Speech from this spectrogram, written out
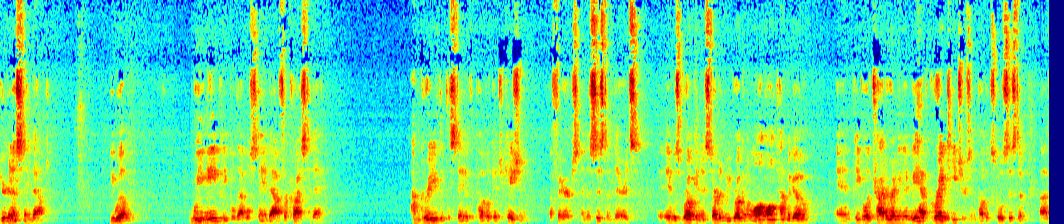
you're going to stand out. You will. We need people that will stand out for Christ today. I'm grieved at the state of the public education affairs and the system there. It's it was broken. It started to be broken a long, long time ago, and people have tried to remedy it. We have great teachers in the public school system, uh,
